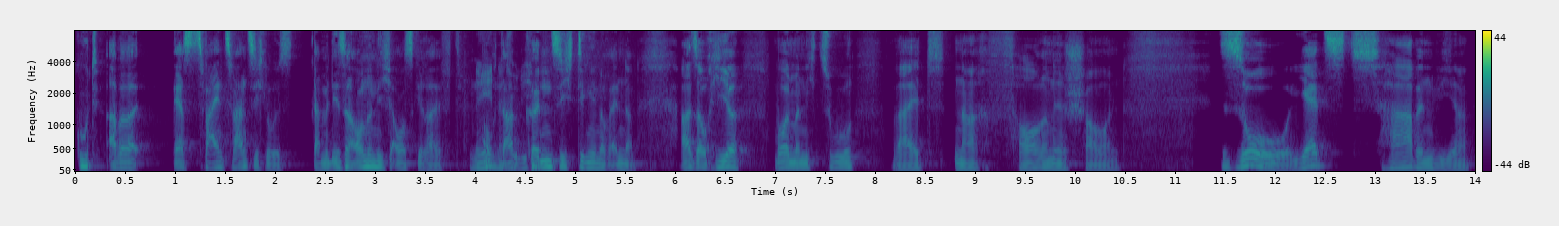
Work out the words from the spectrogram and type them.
Gut, aber erst 22 los. Damit ist er auch noch nicht ausgereift. Nee, auch da können sich Dinge noch ändern. Also auch hier wollen wir nicht zu weit nach vorne schauen. So, jetzt haben wir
